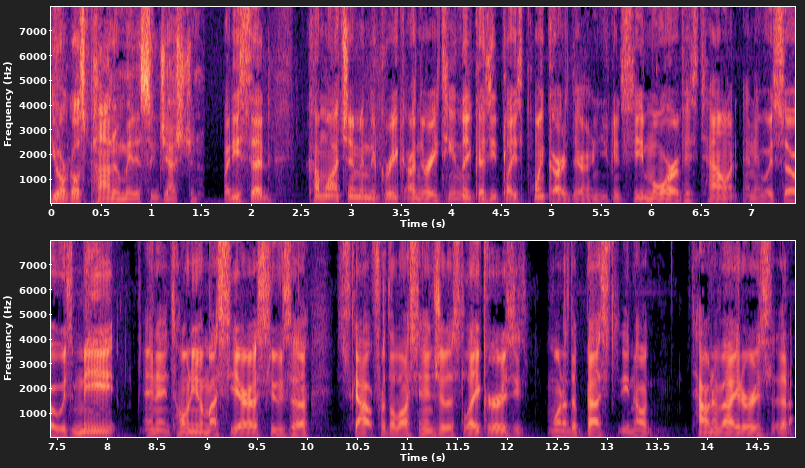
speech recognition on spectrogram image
Yorgos Panou made a suggestion. But he said come watch him in the Greek under 18 league because he plays point guard there and you can see more of his talent. And it was so it was me and Antonio Maceiras, who's a scout for the Los Angeles Lakers. He's one of the best, you know, talent evaluators that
